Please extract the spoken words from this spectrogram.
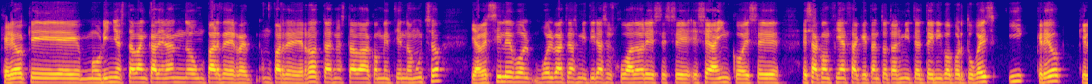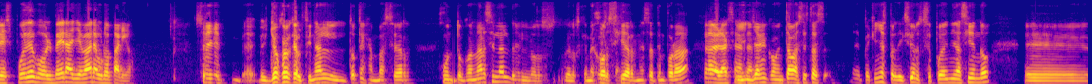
Creo que Mourinho estaba encadenando un par de, un par de derrotas, no estaba convenciendo mucho. Y a ver si le vuelve a transmitir a sus jugadores ese, ese ahínco, ese, esa confianza que tanto transmite el técnico portugués. Y creo que les puede volver a llevar a Europa League. Sí, eh, yo creo que al final Tottenham va a ser, junto con Arsenal, de los, de los que mejor Justo. cierran esta temporada. Claro, Y ya que comentabas estas eh, pequeñas predicciones que se pueden ir haciendo, eh,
